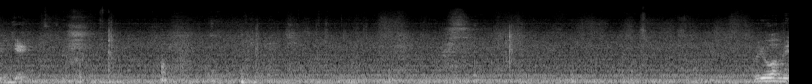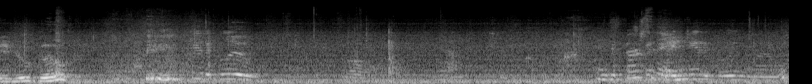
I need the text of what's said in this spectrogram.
and Okay. What do you want me to do, glue? Do the glue. Yeah. And the first thing, do the glue glue.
